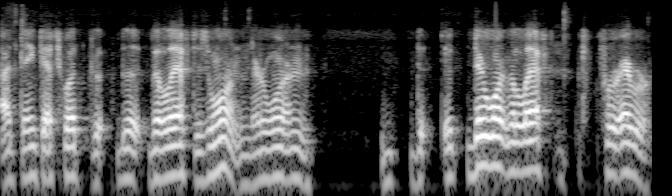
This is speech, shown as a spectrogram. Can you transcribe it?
I think that's what the, the the left is wanting. They're wanting they're wanting the left forever.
